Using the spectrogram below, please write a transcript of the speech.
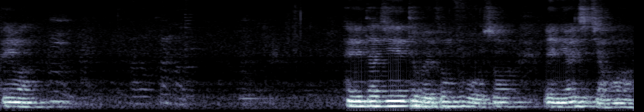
可以吗？嗯，好了，快好了。嘿，他今天特别吩咐我说，哎，你要一直讲话，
